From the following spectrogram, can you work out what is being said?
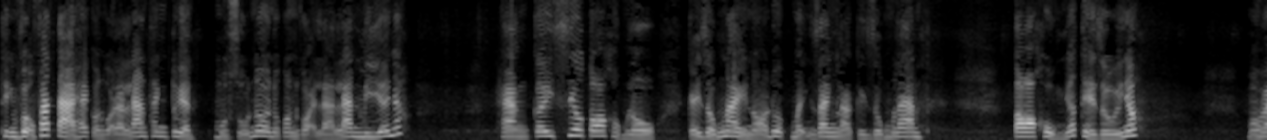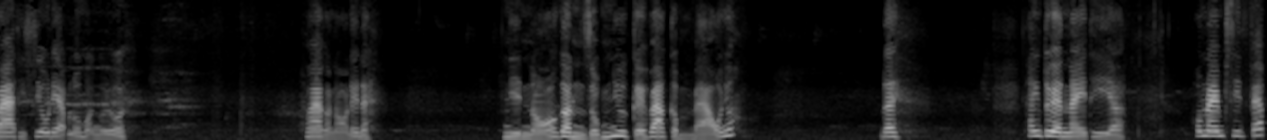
Thịnh vượng phát tài hay còn gọi là lan thanh tuyền. Một số nơi nó còn gọi là lan mía nhá. Hàng cây siêu to khổng lồ. Cái giống này nó được mệnh danh là cái giống lan. To khủng nhất thế giới nhá. Màu hoa thì siêu đẹp luôn mọi người ơi. Hoa của nó đây này. Nhìn nó gần giống như cái hoa cẩm báo nhá. Đây. Thanh tuyền này thì à, Hôm nay em xin phép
